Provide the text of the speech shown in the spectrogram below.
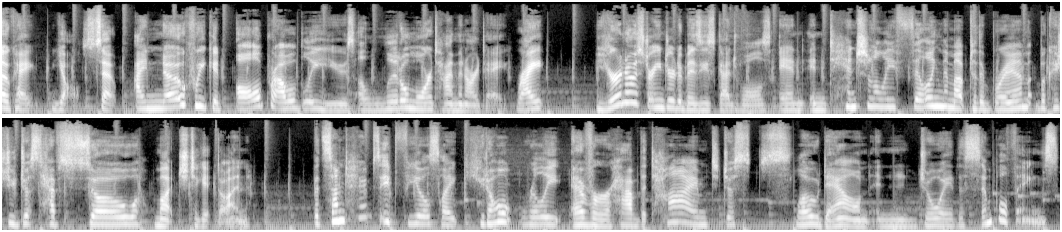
Okay, y'all, so I know we could all probably use a little more time in our day, right? You're no stranger to busy schedules and intentionally filling them up to the brim because you just have so much to get done. But sometimes it feels like you don't really ever have the time to just slow down and enjoy the simple things.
